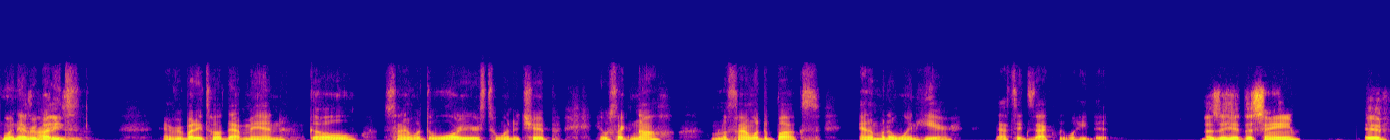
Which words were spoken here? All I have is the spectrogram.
When everybody everybody told that man go sign with the Warriors to win a chip. He was like, "Nah, I'm gonna sign with the Bucks, and I'm gonna win here." That's exactly what he did. Does it hit the same if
